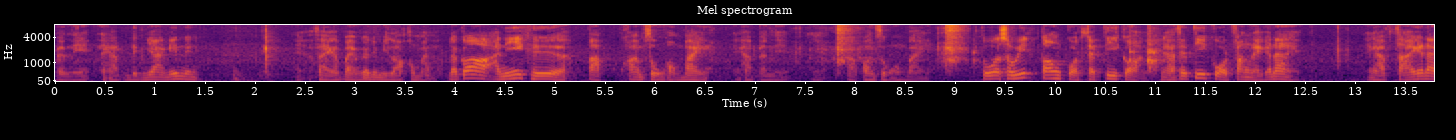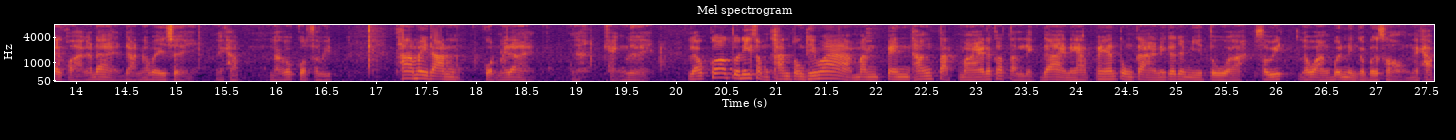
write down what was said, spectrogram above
แบบนี้นะครับดึงยากนิดนึงใส่เข้าไปมันก็จะมีล็อกของมัน แล้วก็อันนี้คือปรับความสูงของใบนะครับอันนี้ปรับความสูงของใบ ตัวสวิตช์ต้องกด safety ก่อนนะ safety กดฝั่งไหนก็ได้นะครับซ้ายก็ได้ขวาก็ได้ ดันเข้าไปเฉยนะครับ แล้วก็กดสวิตช์ถ้าไม่ดันกดไม่ได้นะแข็งเลย แล้วก็ตัวนี้สำคัญตรงที่ว่ามันเป็นทั้งตัดไม้แล้วก็ตัดเหล็กได้นะครับ เพราะฉะนั้นตรงกลางนี้ก็จะมีตัวสวิตช์ระหว่างเบอร์หนึ่งกับเบอร์สองนะครับ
